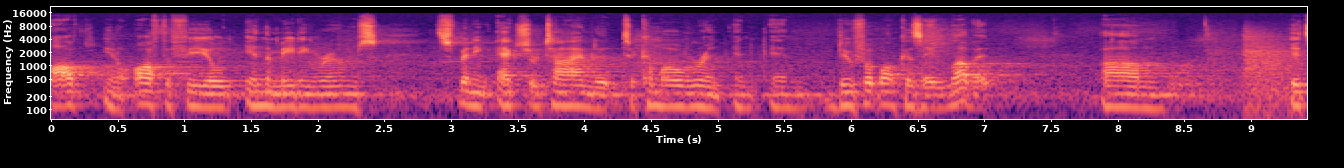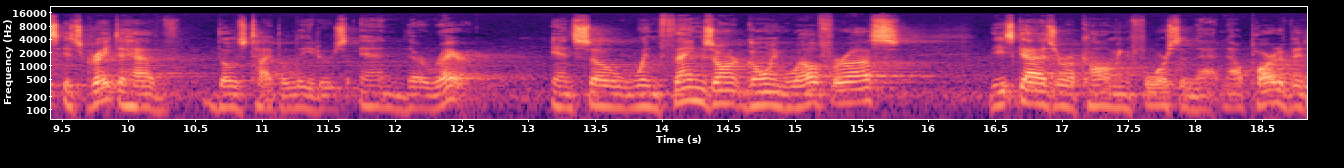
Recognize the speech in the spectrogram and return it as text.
off, you know, off the field, in the meeting rooms, spending extra time to, to come over and, and, and do football because they love it. Um, it's, it's great to have those type of leaders, and they're rare. And so when things aren't going well for us, these guys are a calming force in that. Now, part of it,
